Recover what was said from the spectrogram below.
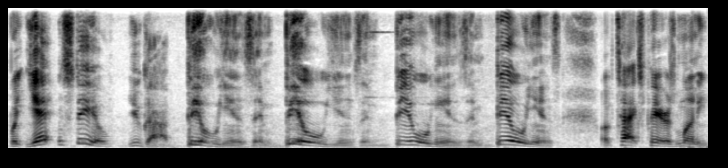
But yet and still, you got billions and billions and billions and billions of taxpayers' money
